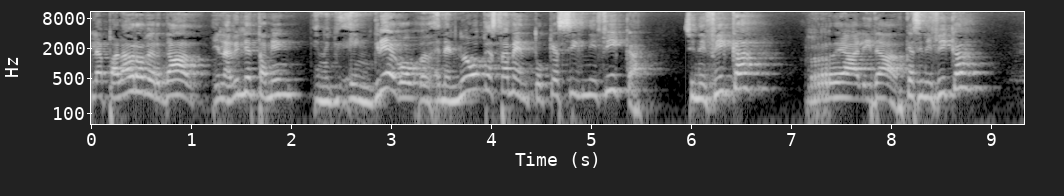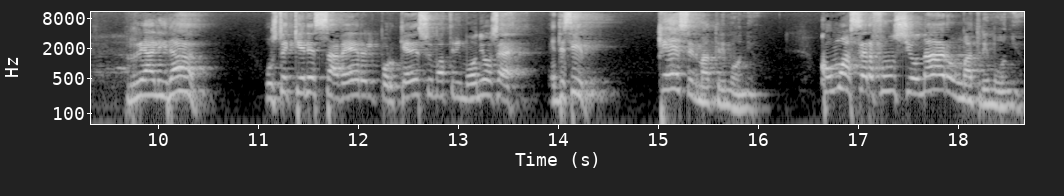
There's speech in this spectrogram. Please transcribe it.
La palabra verdad en la Biblia también, en, griego, en el Nuevo Testamento, ¿qué significa? Significa realidad. ¿Qué significa? Realidad. Usted quiere saber el porqué de su matrimonio, o sea, es decir, ¿qué es el matrimonio? ¿Cómo hacer funcionar un matrimonio?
